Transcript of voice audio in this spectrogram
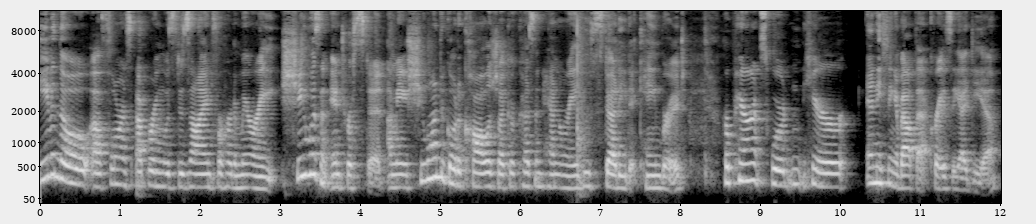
Even though uh, Florence Uppering was designed for her to marry, she wasn't interested. I mean, she wanted to go to college like her cousin Henry, who studied at Cambridge. Her parents wouldn't hear anything about that crazy idea.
